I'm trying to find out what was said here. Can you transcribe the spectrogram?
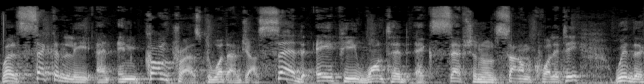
Well, secondly, and in contrast to what I've just said, AP wanted exceptional sound quality with a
